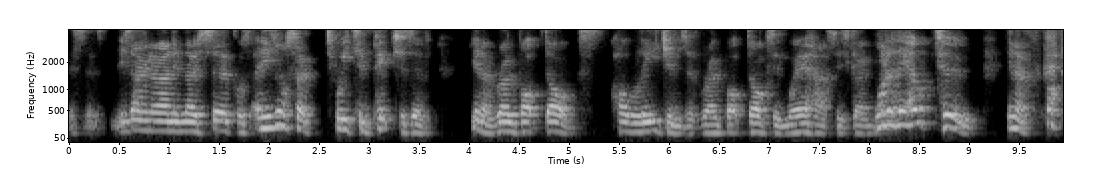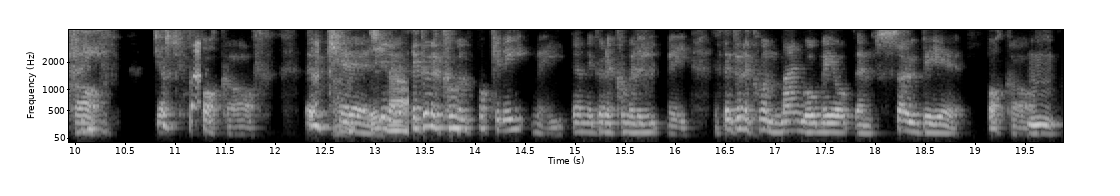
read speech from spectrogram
it's, he's hanging around in those circles, and he's also tweeting pictures of you know robot dogs, whole legions of robot dogs in warehouses, going, "What are they up to?" You know, fuck off. Just fuck off. Who cares? You know, if they're going to come and fucking eat me, then they're going to come and eat me. If they're going to come and mangle me up, then so be it. Fuck off. Mm.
